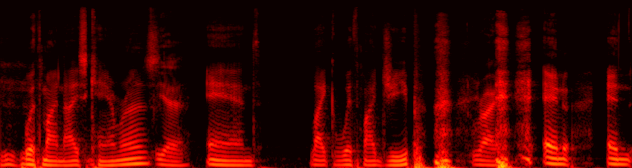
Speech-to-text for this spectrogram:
Mhm. with my nice cameras yeah, and like with my Jeep right. and and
